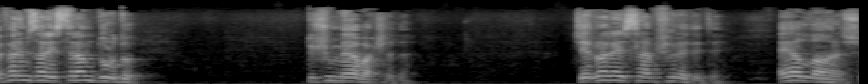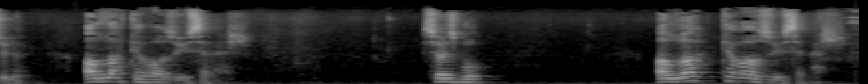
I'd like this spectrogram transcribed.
Efendimiz Aleyhisselam durdu. Düşünmeye başladı. Cebrail Aleyhisselam şöyle dedi. Ey Allah'ın Resulü, Allah tevazuyu sever. Söz bu. Allah tevazuyu sever.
